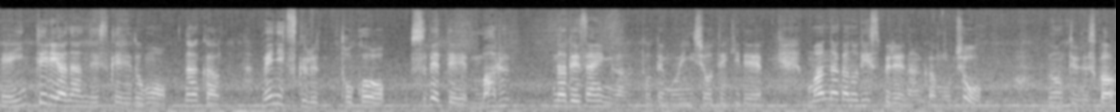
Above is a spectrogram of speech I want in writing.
えー、インテリアなんですけれどもなんか目につくるところ全て丸なデザインがとても印象的で真ん中のディスプレイなんかも超何て言うんですか？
